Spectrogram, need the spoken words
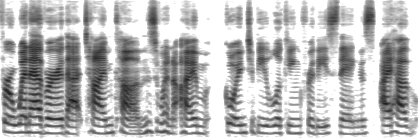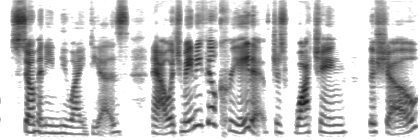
for whenever that time comes when I'm going to be looking for these things. I have so many new ideas now, which made me feel creative just watching the show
